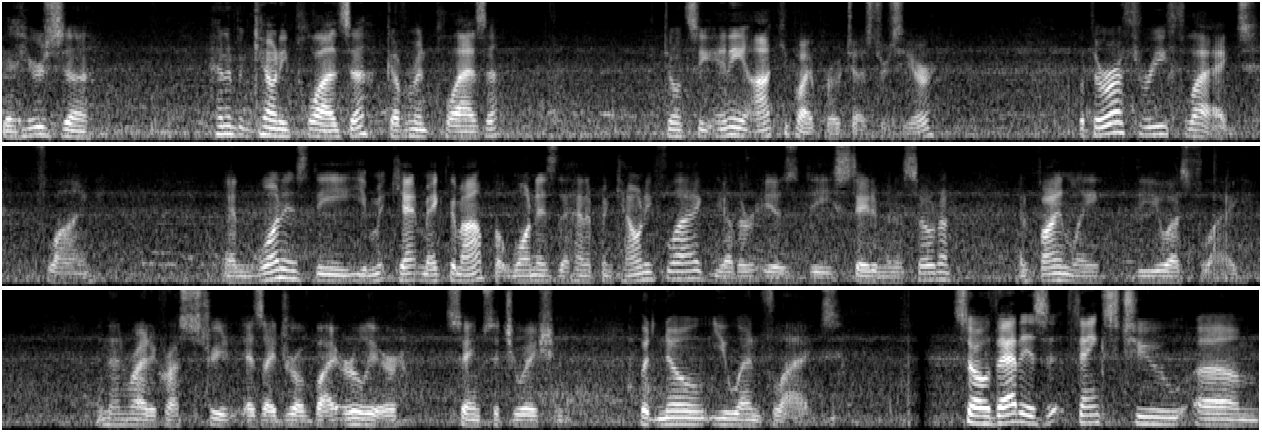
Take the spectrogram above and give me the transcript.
Yeah, here's uh, Hennepin County Plaza, Government Plaza. Don't see any Occupy protesters here. But there are three flags flying. And one is the, you can't make them out, but one is the Hennepin County flag, the other is the state of Minnesota, and finally the U.S. flag. And then right across the street, as I drove by earlier, same situation, but no UN flags. So that is thanks to um,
